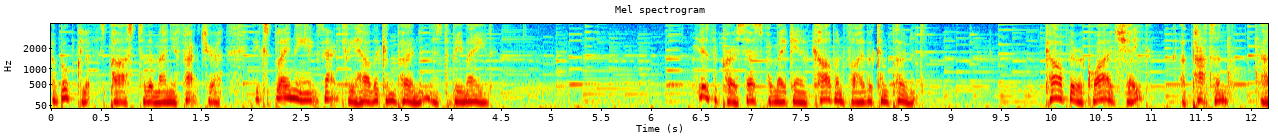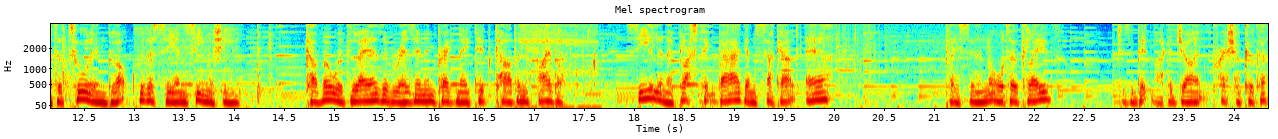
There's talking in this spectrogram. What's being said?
A booklet is passed to the manufacturer explaining exactly how the component is to be made. Here's the process for making a carbon fibre component. Carve the required shape, a pattern, out of tooling block with a CNC machine. Cover with layers of resin impregnated carbon fibre. Seal in a plastic bag and suck out air. Place in an autoclave, which is a bit like a giant pressure cooker.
